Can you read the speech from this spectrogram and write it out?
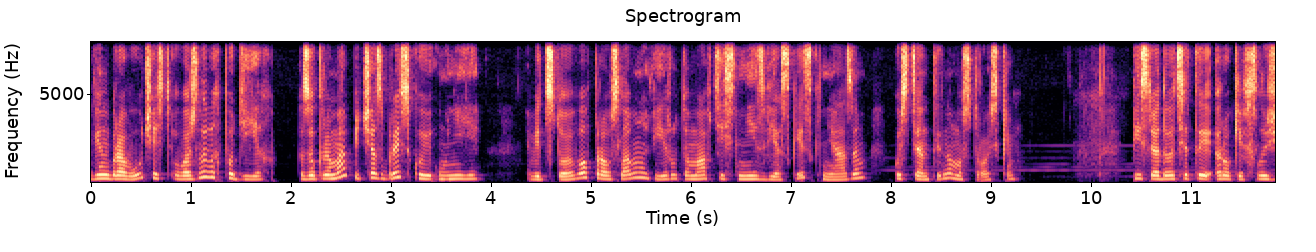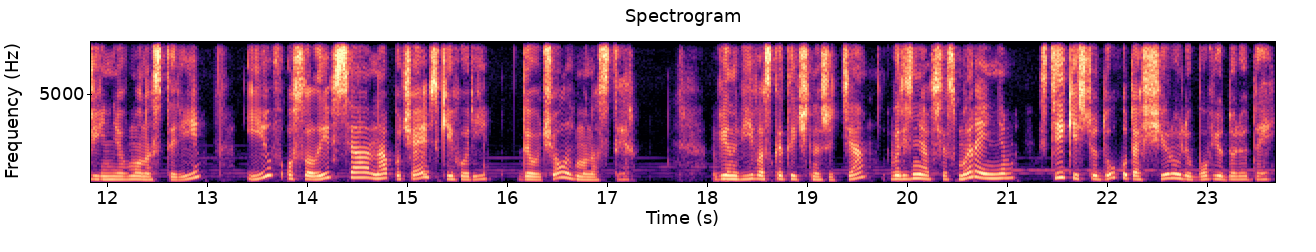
Він брав участь у важливих подіях, зокрема під час Брестської унії, відстоював православну віру та мав тісні зв'язки з князем Костянтином Острозьким. Після 20 років служіння в монастирі Іов оселився на Почаївській горі, де очолив монастир. Він вів аскетичне життя, вирізнявся смиренням, стійкістю духу та щирою любов'ю до людей.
